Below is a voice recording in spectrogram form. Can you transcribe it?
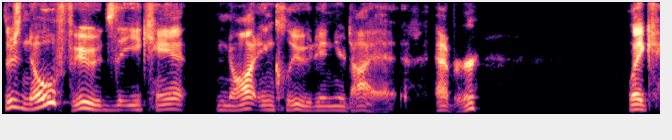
there's no foods that you can't not include in your diet ever. Like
